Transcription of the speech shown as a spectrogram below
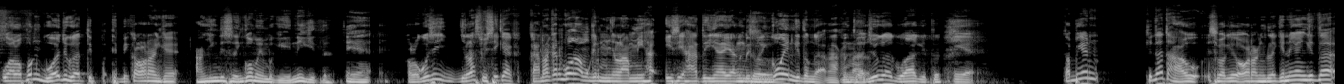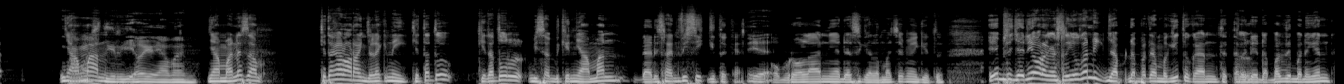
walaupun gua juga tip- tipikal orang kayak anjing diselingkuh yang begini gitu Iya. kalau gue sih jelas fisiknya karena kan gua nggak mungkin menyelami isi hatinya yang Betul. diselingkuhin gitu nggak nggak kenal Betul. juga gua gitu Iya. tapi kan kita tahu sebagai orang jelek ini kan kita nyaman Sendiri. Oh iya nyaman. nyamannya sama kita kan orang jelek nih kita tuh kita tuh bisa bikin nyaman dari selain fisik gitu kan. Iya. obrolannya dan segala macamnya gitu. Ya bisa jadi orang yang selingkuh kan dap- dapat yang begitu kan. Tapi dia dapat dibandingin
